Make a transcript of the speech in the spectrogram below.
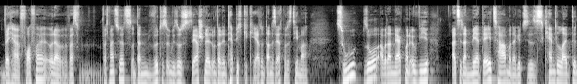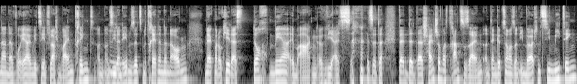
welcher Vorfall oder was, was meinst du jetzt? Und dann wird es irgendwie so sehr schnell unter den Teppich gekehrt und dann ist erstmal das Thema zu, so, aber dann merkt man irgendwie, als sie dann mehr Dates haben und dann gibt es dieses Candlelight-Dinner, ne, wo er irgendwie zehn Flaschen Wein trinkt und, und mhm. sie daneben sitzt mit tränenden Augen, merkt man, okay, da ist doch mehr im Argen irgendwie als, also da, da, da scheint schon was dran zu sein. Und dann gibt es nochmal so ein Emergency-Meeting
